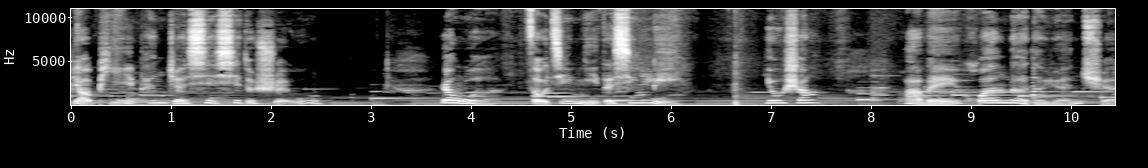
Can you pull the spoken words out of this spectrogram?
表皮喷着细细的水雾，让我走进你的心里，忧伤化为欢乐的源泉。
